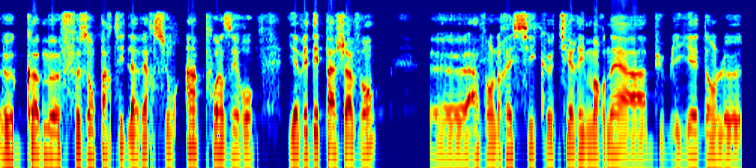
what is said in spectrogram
euh, comme faisant partie de la version 1.0. Il y avait des pages avant, euh, avant le récit que Thierry Mornay a publié dans le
